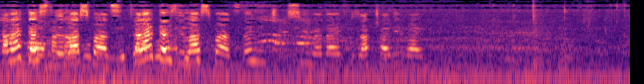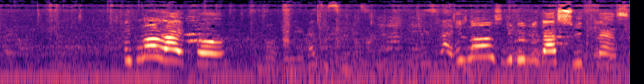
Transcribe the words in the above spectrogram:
Can I test the last part? Can I test the last part? Let me ch- see whether it is actually right. It's not ripe, oh. It's not giving me that sweetness.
